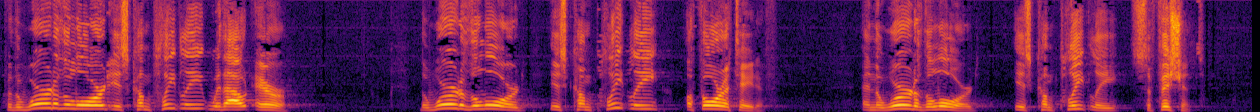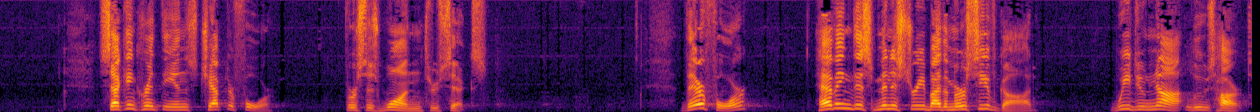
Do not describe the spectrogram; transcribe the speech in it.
For the word of the Lord is completely without error. The word of the Lord is completely authoritative. And the word of the Lord is completely sufficient. 2 Corinthians chapter 4 verses 1 through 6. Therefore, having this ministry by the mercy of God, we do not lose heart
